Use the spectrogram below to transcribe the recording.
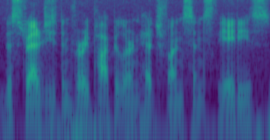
This strategy has been very popular in hedge funds since the 80s,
